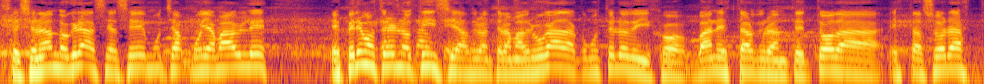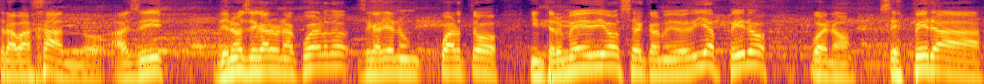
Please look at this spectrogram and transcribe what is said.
sesionando, gracias, eh, muy amable. Esperemos tener noticias durante la madrugada, como usted lo dijo. Van a estar durante todas estas horas trabajando allí. De no llegar a un acuerdo, llegarían a un cuarto intermedio cerca del mediodía, pero bueno, se espera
